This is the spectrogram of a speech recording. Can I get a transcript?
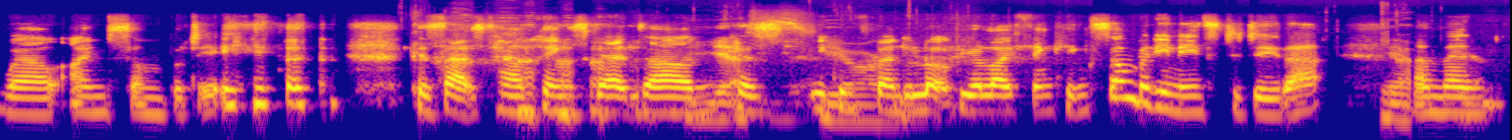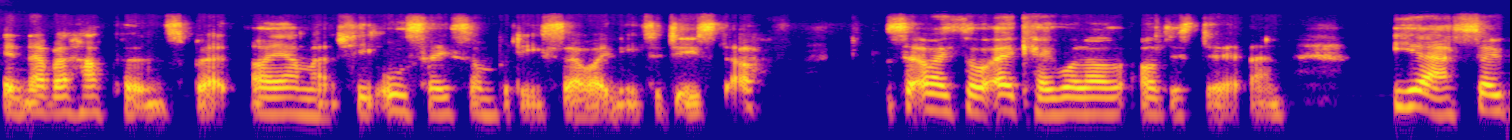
well, I'm somebody, because that's how things get done. Because yes, you can spend a lot of your life thinking somebody needs to do that. Yeah, and then yeah. it never happens. But I am actually also somebody, so I need to do stuff. So I thought, okay, well, I'll, I'll just do it then. Yeah. So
